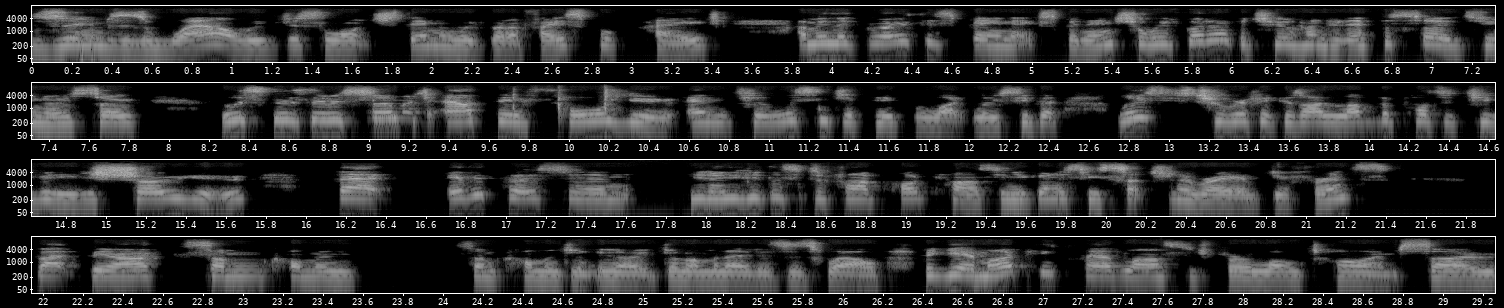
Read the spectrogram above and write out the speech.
Zooms as well. We've just launched them and we've got a Facebook page. I mean, the growth has been exponential. We've got over 200 episodes, you know, so listeners, there is so much out there for you and to listen to people like Lucy. But Lucy's terrific because I love the positivity to show you that every person, you know, you could listen to five podcasts and you're going to see such an array of difference, but there are some common some common you know denominators as well. But yeah, my pink cloud lasted for a long time. So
